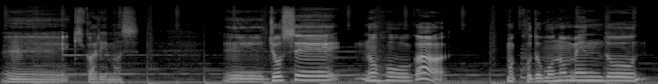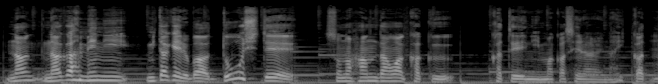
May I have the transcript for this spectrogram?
えー聞かれます。えー女性の方が、まあ、子供の面倒をな長めに見たければどうしてその判断は各家庭に任せられないかってい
